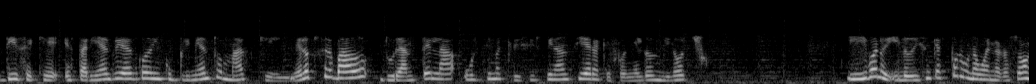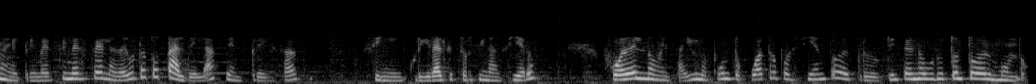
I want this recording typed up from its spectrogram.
dice que estaría en riesgo de incumplimiento más que el observado durante la última crisis financiera que fue en el 2008. Y bueno, y lo dicen que es por una buena razón. En el primer trimestre la deuda total de las empresas, sin incluir al sector financiero, fue del 91.4% del Producto Interno Bruto en todo el mundo.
